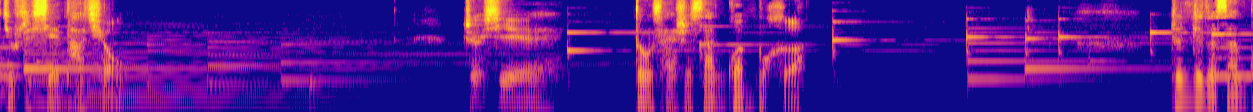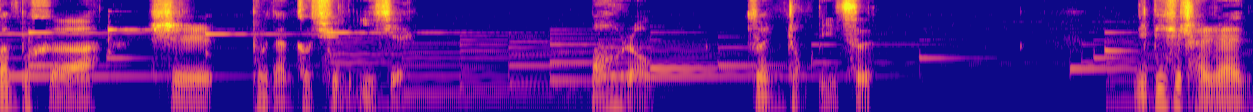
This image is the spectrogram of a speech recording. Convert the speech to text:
就是嫌他穷。这些，都才是三观不合。真正的三观不合，是不能够去理解、包容、尊重彼此。你必须承认，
